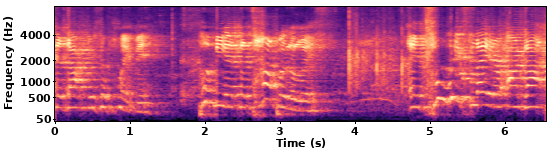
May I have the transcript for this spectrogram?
the doctor's appointment, put me at the top of the list. And two weeks later, I got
